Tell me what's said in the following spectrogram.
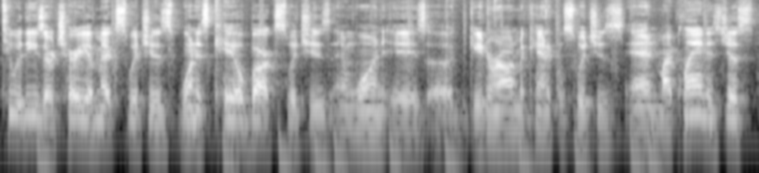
two of these are Cherry MX switches. One is Kailh box switches and one is uh, Gateron mechanical switches. And my plan is just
